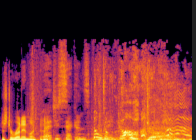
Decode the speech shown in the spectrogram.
Just to run in like that. Thirty seconds. Don't, don't go. Down.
